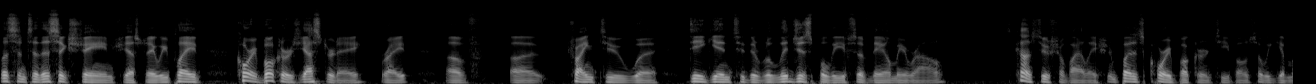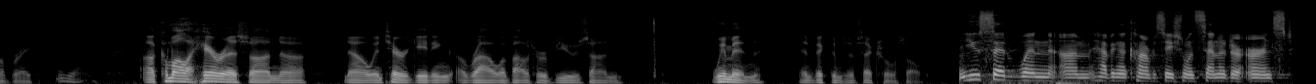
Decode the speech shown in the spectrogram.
Listen to this exchange yesterday. We played Cory Booker's yesterday, right, of uh, trying to uh, dig into the religious beliefs of Neomi Rao. It's a constitutional violation, but it's Cory Booker and T Bone, so we give him a break. Yeah. Uh, Kamala Harris on uh, now interrogating a row about her views on women and victims of sexual assault. You said when um, having a conversation with Senator Ernst,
